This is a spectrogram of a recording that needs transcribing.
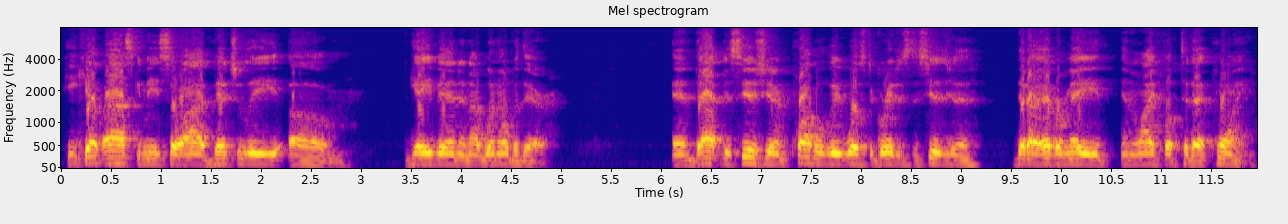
He kept asking me, so I eventually um, gave in and I went over there. And that decision probably was the greatest decision that I ever made in life up to that point.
